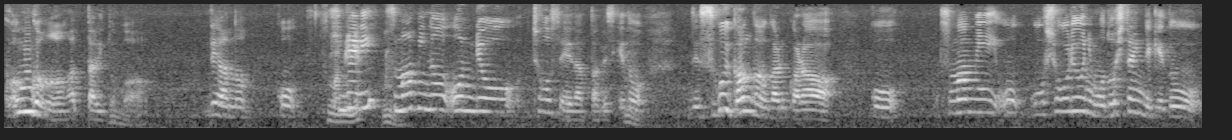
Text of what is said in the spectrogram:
ガンガン上がったりとか、であのこうひねり、うん。つまみの音量調整だったんですけど、ですごいガンガン上がるからこうつまみをこう少量に戻したいんだけど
